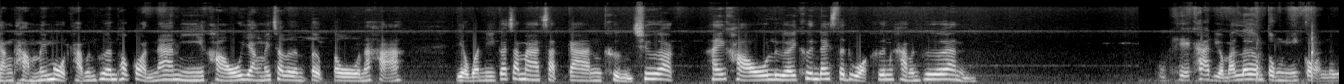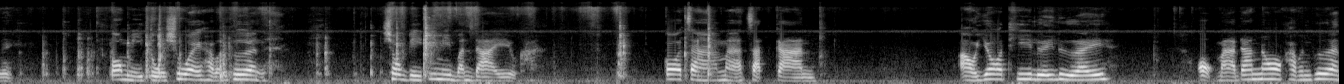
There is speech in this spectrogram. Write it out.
ยังทำไม่หมดค่ะเพื่อนๆเพราะก่อนหน้านี้เขายังไม่เจริญเติบโตนะคะ เดี๋ยววันนี้ก็จะมาจัดการขึงเชือก ให้เขาเลื้อยขึ้นได้สะดวกขึ้นค่ะเพื่อนๆ โอเคค่ะ เดี๋ยวมาเริ่มตรงนี้ก่อนเลย ต้องมีตัวช่วยค่ะเพื่อนๆ โชคดีที่มีบันไดอยู่ค่ะ ก็จะมาจัดการ เอายอดที่เลื้อยๆ ออกมาด้านนอกค่ะเพื่อน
